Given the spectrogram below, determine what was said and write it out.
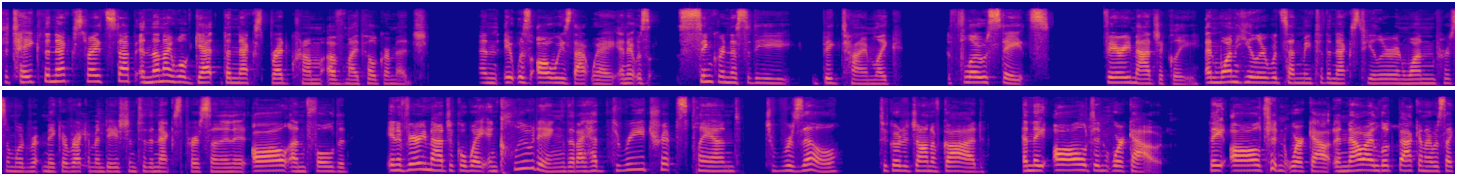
to take the next right step. And then I will get the next breadcrumb of my pilgrimage. And it was always that way. And it was synchronicity big time. Like flow states very magically. And one healer would send me to the next healer, and one person would re- make a recommendation to the next person, and it all unfolded in a very magical way, including that I had three trips planned to Brazil to go to John of God, and they all didn't work out. They all didn't work out. And now I look back and I was like,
